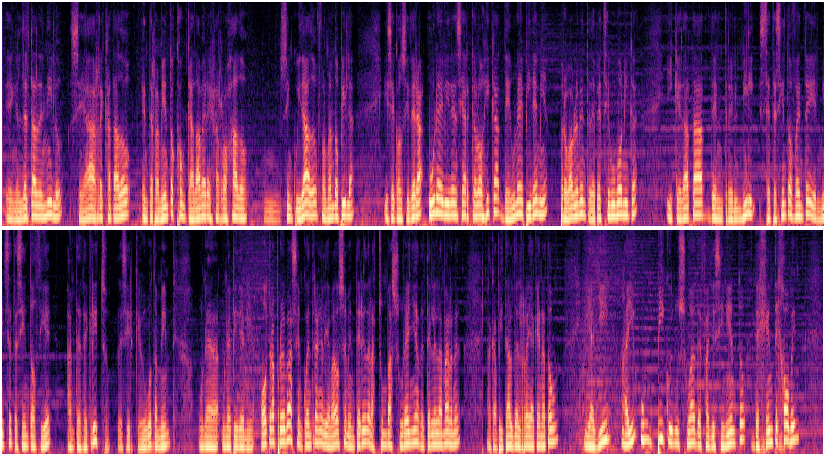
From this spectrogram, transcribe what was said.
en el delta del Nilo, se ha rescatado enterramientos con cadáveres arrojados mm, sin cuidado, formando pilas, y se considera una evidencia arqueológica de una epidemia, probablemente de peste bubónica, y que data de entre el 1720 y el 1710 antes de Cristo, es decir, que hubo también una, epidemia. Otra prueba se encuentra en el llamado cementerio de las tumbas sureñas de Tel la Marna, la capital del rey Akenatón, y allí ah. hay un pico inusual de fallecimiento de gente joven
